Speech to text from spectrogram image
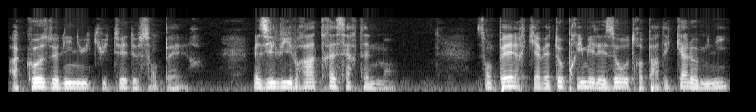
à cause de l'iniquité de son père, mais il vivra très certainement. Son père, qui avait opprimé les autres par des calomnies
